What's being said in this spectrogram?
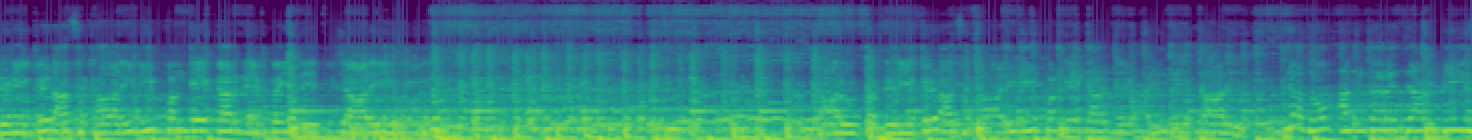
ਕੱਢਣੀ ਕਿਹੜਾ ਸਖਾਲੀ ਨਹੀਂ ਪੰਗੇ ਕਰਨੇ ਪੈਂਦੇ 40 ਤਾਰੂ ਕੱਢਣੀ ਕਿਹੜਾ ਸਖਾਲੀ ਨਹੀਂ ਪੰਗੇ ਕਰਨੇ ਪੈਂਦੇ 40 ਜਦੋਂ ਅੰਦਰ ਜਾਂਦੀ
